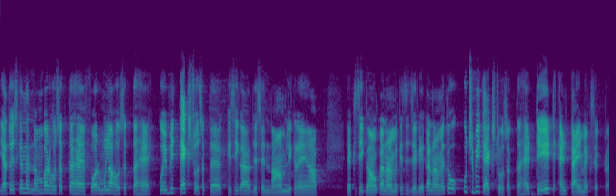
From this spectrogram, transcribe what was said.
या तो इसके अंदर नंबर हो सकता है फॉर्मूला हो सकता है, कोई भी टेक्स्ट हो सकता है, किसी का जैसे नाम लिख रहे हैं आप या किसी गाँव का नाम है, किसी जगह का नाम है तो कुछ भी टेक्स्ट हो सकता है डेट एंड टाइम एक्सेट्रा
